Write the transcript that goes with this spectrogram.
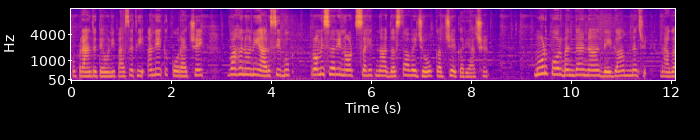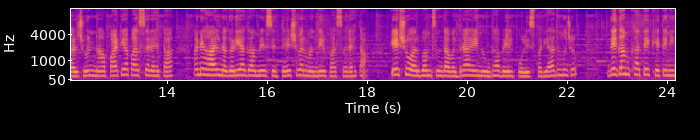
ઉપરાંત તેઓની પાસેથી અનેક કોરા ચેક, વાહનોની આરસી બુક પ્રોમિસરી નોટ સહિતના દસ્તાવેજો કબજે કર્યા છે. મૂળ પોરબંદરના દેગામ નજીક નાગાર્જુનના પાટિયા પાસે રહેતા અને હાલ નગડિયા ગામે સિદ્ધેશ્વર મંદિર પાસે રહેતા કેશુ અર્ભમ સુંદાવદ્રાએ નોંધાવેલ પોલીસ ફરિયાદ મુજબ દેગામ ખાતે ખેતીની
